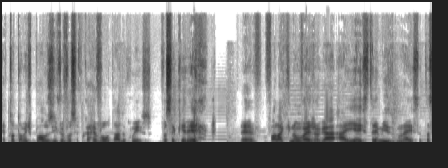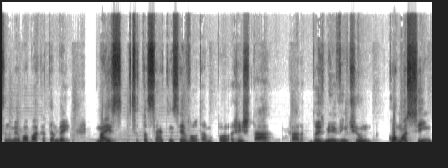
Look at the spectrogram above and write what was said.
é totalmente plausível você ficar revoltado com isso. Você querer é, falar que não vai jogar, aí é extremismo, né? Aí você tá sendo meio babaca também. Mas você tá certo em se revoltar. Pô, a gente tá, cara, 2021. Como assim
